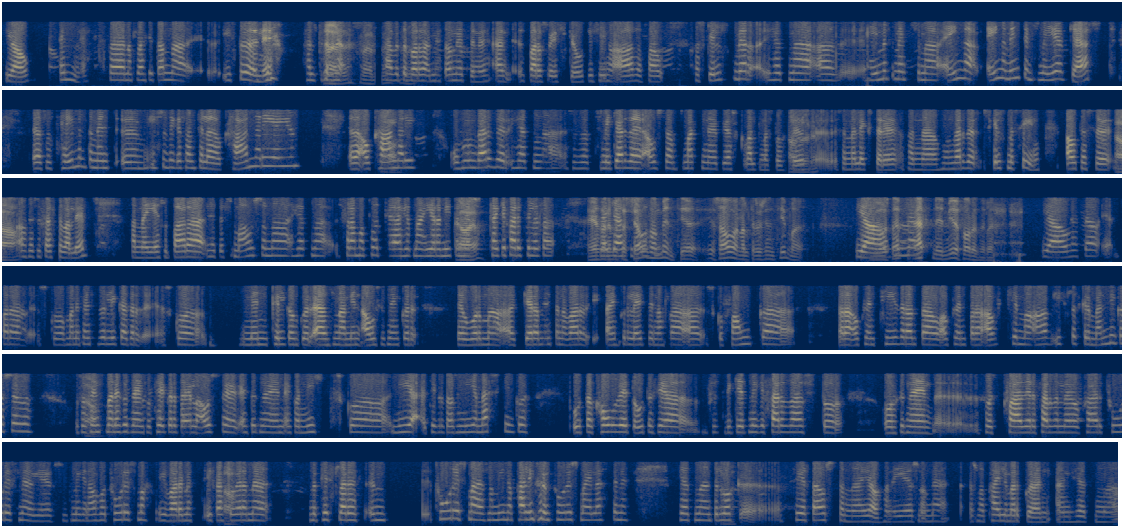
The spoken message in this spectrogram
já, einmitt það er náttúrulega ekkert annað í stöðinni heldur en að hafa þetta bara mitt á netinu. En bara svo ég skjóti sín og að að þá, þá skilst mér hérna að heimildamind sem að eina, eina myndin sem ég hef gert eða svo heimildamind um Íslandíka samfélagi á Kanaríegjum eða á Kanari og hún verður hérna sem, sagt, sem ég gerði ásamt Magnu Björk eh, sem er leiksteri þannig að hún verður skilst mér sínt á þessu, Já. á þessu festivali þannig að ég ætla bara, þetta er smá svona hérna fram að poti að hérna ég er að nýta Já, mér tækifæri til þess að Ég þarf að sjá því. mynd. Ég, ég sá hann aldrei á sínum tíma. já, Mér varst hún ef- er, efnið mjög fórhundilegt. já, þetta er bara sko, manni finnst þetta líka þetta, er, sko, minn tilgangur eða svona minn ásetningur þegar vorum að gera myndina var að einhverju leiti náttúrulega að sko fanga bara ákveðin tíðranda og ákveðin bara afkema af íslenskri menningasögu og svo finnst maður einhvern veginn, svo tekur þetta eiginlega á sig einhvern veginn eitthvað nýtt sko, nýja, tekur þetta á sig nýja merkingu út af COVID og út af því að fyrst, við getum ekki ferðast og, og einhvern veginn, uh, þú veist, hvað eru ferðarlega og hvað eru túrismi og ég hef svolítið mikið á túrisma. Ég var einmitt, ég fekk að vera með, með pislarið um túrisma, eða svona mína pælingur um túrisma í lestinni hérna undir lok uh, síðasta árs, þannig að já, þannig að ég er svona með svona pæli mörgu en, en hérna,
